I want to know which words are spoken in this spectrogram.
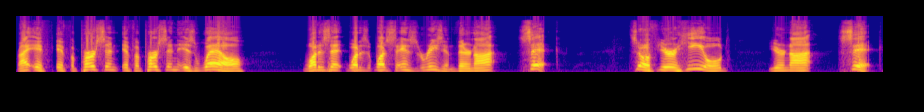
Right? If, if a person if a person is well, what is it? What is what stands to reason? They're not sick. So if you're healed, you're not sick.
